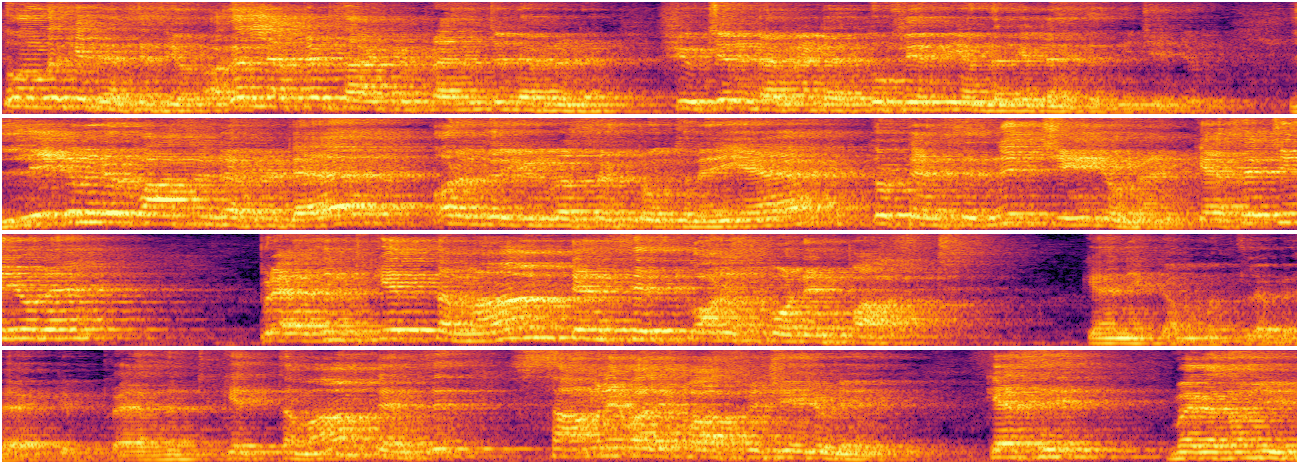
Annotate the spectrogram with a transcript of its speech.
तो अंदर के टेंसेस ही अगर लेफ़्ट हैंड साइड पे प्रेजेंट इंडेफिनेट है फ्यूचर इंडेफिनेट है तो फिर भी अंदर के टेंसेस नहीं चेंज होंगे। लेकिन अगर पास्ट इंडेफिनेट है और अंदर यूनिवर्सल ट्रुथ नहीं है तो टेंसेस ने चेंज होना है। कैसे चेंज होना है? प्रेजेंट के तमाम टेंसेस कॉरेस्पॉन्डेंट पास्ट कहने का मतलब है कि प्रेजेंट के तमाम टेंसेस सामने वाले पास्ट में चेंज हो। जाएँगे कैसे? मैं कहता हूँ जी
